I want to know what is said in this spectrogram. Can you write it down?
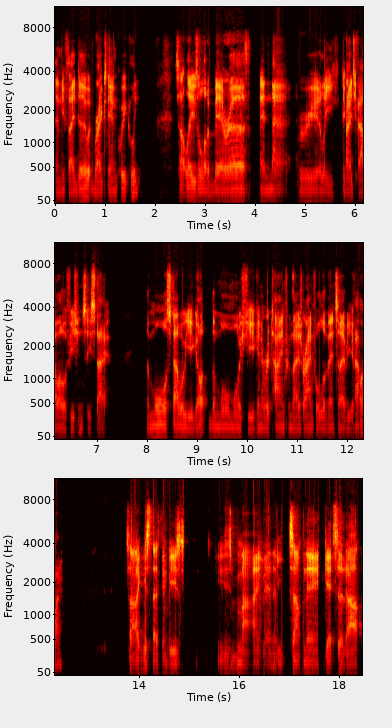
and if they do, it breaks down quickly. So it leaves a lot of bare earth, and that really degrades your fallow efficiency. So the more stubble you got, the more moisture you're going to retain from those rainfall events over your fallow. So I guess that's going to be his, his main benefit. Something there gets it up,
